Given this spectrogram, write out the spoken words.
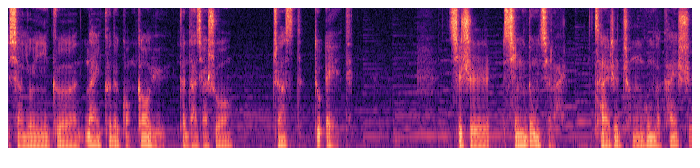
想用一个耐克的广告语跟大家说：“Just do it。”其实行动起来才是成功的开始。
